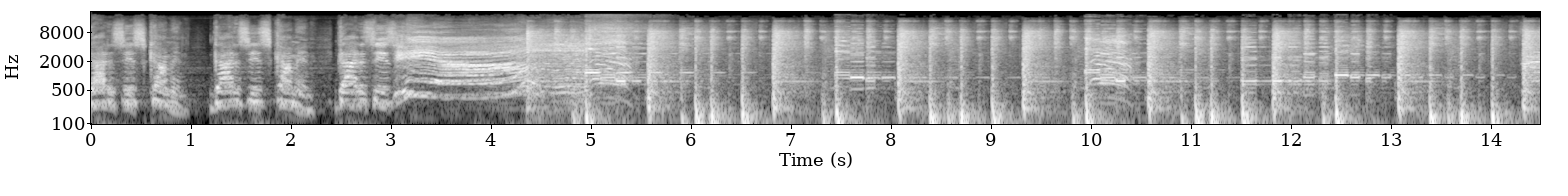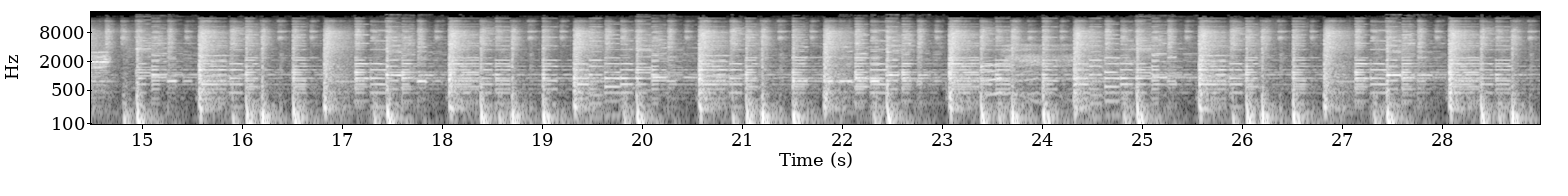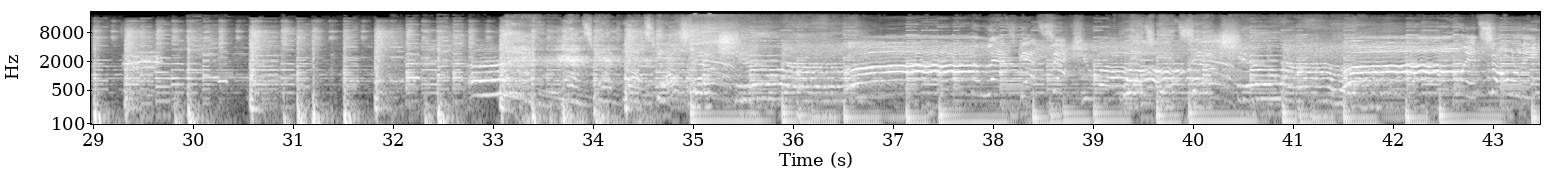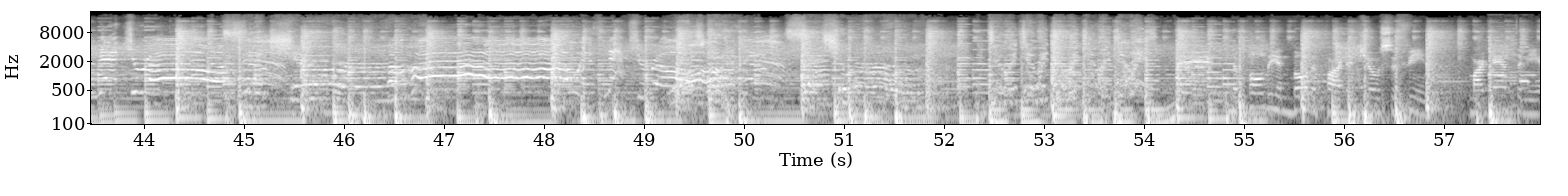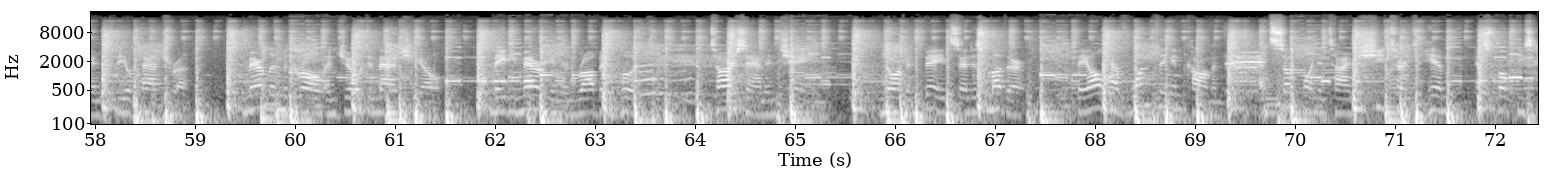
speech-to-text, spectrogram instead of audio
Goddess is coming, goddess is coming, goddess is here. Josephine, Mark Anthony and Cleopatra, Marilyn Monroe and Joe DiMaggio, Lady Marion and Robin Hood, Tarzan and Jane, Norman Bates and his mother. They all have one thing in common. At some point in time, she turned to him and spoke these.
